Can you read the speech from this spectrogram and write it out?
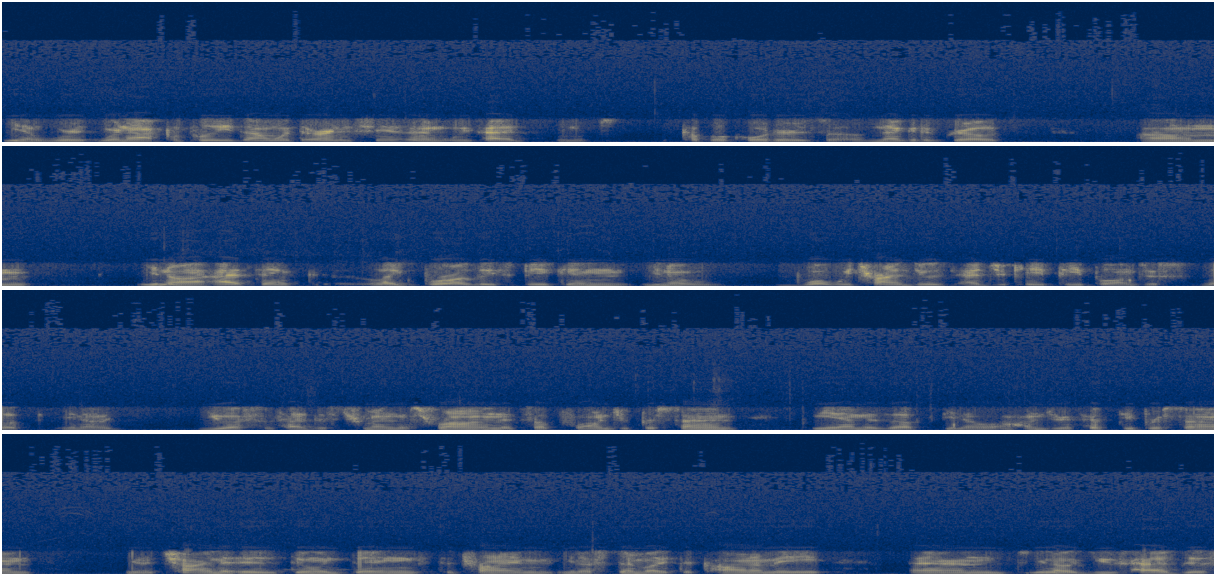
you know we're we're not completely done with the earnings season. We've had you know, a couple of quarters of negative growth. Um, you know, I think like broadly speaking, you know, what we try and do is educate people and just look, you know, U.S. has had this tremendous run. It's up 400 percent. EM is up, you know, 150 percent. You know, China is doing things to try and you know stimulate the economy, and you know, you've had this.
